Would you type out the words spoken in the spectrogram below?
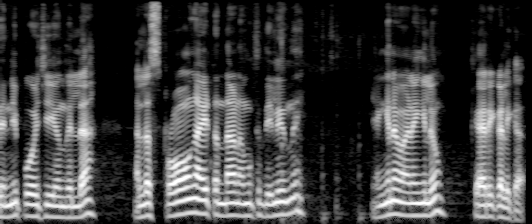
തെന്നിപ്പോവുകയോ ചെയ്യുന്നില്ല. നല്ല സ്ട്രോങ് ആയിട്ട് എന്താണ്? നമുക്ക് ഇതിൽ നിന്ന് എങ്ങനെ വേണമെങ്കിലും കയറി കളിക്കാം.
